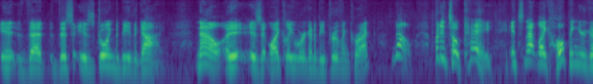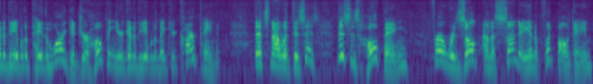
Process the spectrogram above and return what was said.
it, that this is going to be the guy. Now, is it likely we're going to be proven correct? No, but it's okay. It's not like hoping you're going to be able to pay the mortgage or hoping you're going to be able to make your car payment. That's not what this is. This is hoping for a result on a Sunday in a football game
